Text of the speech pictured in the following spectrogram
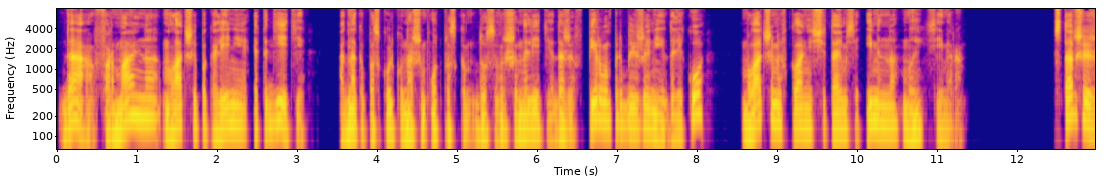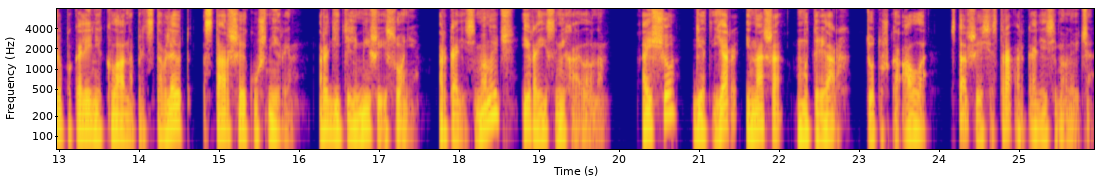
Да, формально младшее поколение — это дети. Однако, поскольку нашим отпрыскам до совершеннолетия даже в первом приближении далеко, младшими в клане считаемся именно мы семеро. Старшее же поколение клана представляют старшие кушниры, родители Миши и Сони, Аркадий Семенович и Раиса Михайловна. А еще дед Яр и наша матриарх, тетушка Алла, старшая сестра Аркадия Семеновича.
